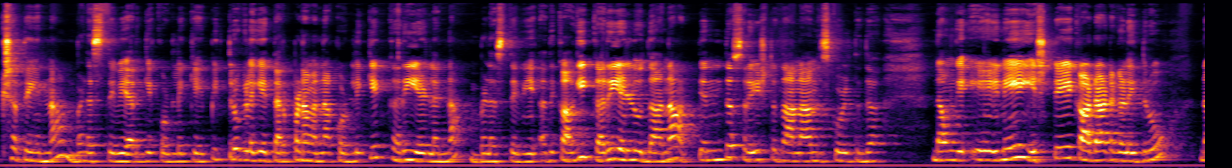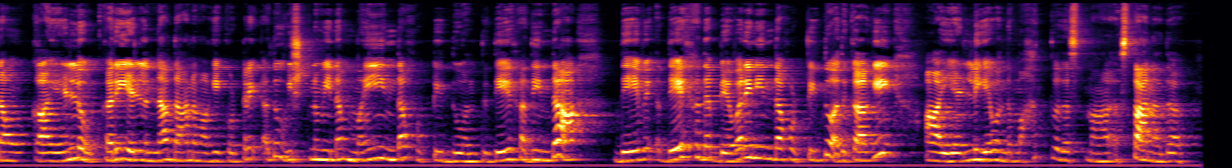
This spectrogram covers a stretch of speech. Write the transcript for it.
ಅಕ್ಷತೆಯನ್ನು ಬಳಸ್ತೇವೆ. ಅರ್ಗೆ ಕೊಡಲಿಕ್ಕೆ, ಪಿತೃಗಳಿಗೆ ತರ್ಪಣವನ್ನು ಕೊಡಲಿಕ್ಕೆ ಕರಿ ಎಳ್ಳನ್ನು ಬಳಸ್ತೇವೆ. ಅದಕ್ಕಾಗಿ ಕರಿ ಎಳ್ಳು ದಾನ ಅತ್ಯಂತ ಶ್ರೇಷ್ಠ ದಾನ ಅನ್ನಿಸ್ಕೊಳ್ತದೆ ನಮಗೆ ಏನೇ ಎಷ್ಟೇ ಕಾಡಾಟಗಳಿದ್ರೂ ನಾವು ಕಾ ಎಳ್ಳು, ಕರಿ ಎಳ್ಳನ್ನು ದಾನವಾಗಿ ಕೊಟ್ಟರೆ ಅದು ವಿಷ್ಣುವಿನ ಮೈಯಿಂದ ಹುಟ್ಟಿದ್ದು ಅಂತ. ದೇಹದಿಂದ, ದೇವ, ದೇಹದ ಬೆವರಿನಿಂದ ಹುಟ್ಟಿದ್ದು. ಅದಕ್ಕಾಗಿ ಆ ಎಳ್ಳಿಗೆ ಒಂದು ಮಹತ್ವದ ಸ್ನಾ ಸ್ಥಾನದ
